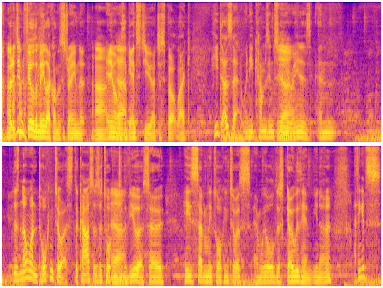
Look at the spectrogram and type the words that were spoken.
but it didn't feel to me like on the stream that Ah, anyone was against you. I just felt like he does that when he comes into Yeah. the arenas and there's no one talking to us. The casters are talking to the viewer, so he's suddenly talking to us, and we all just go with him. You know, I think it's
